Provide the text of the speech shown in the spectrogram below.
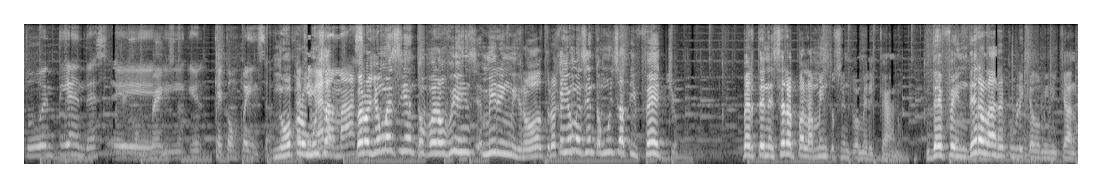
tú entiendes eh, compensa. y- y- que compensa. No, O sea, pero que muy más. pero yo me siento, pero fíjense, miren mi rostro, es que yo me siento muy satisfecho pertenecer al Parlamento Centroamericano, defender a la República Dominicana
